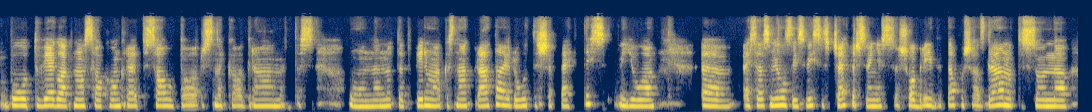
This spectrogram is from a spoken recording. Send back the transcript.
būtu vieglāk nosaukt konkrētus autorus nekā grāmatas. Un, nu, tad pirmā, kas nāk prātā, ir Rūta Šapetis, jo uh, es esmu ilzījis visas četras viņas šobrīd tapušās grāmatas, un uh,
